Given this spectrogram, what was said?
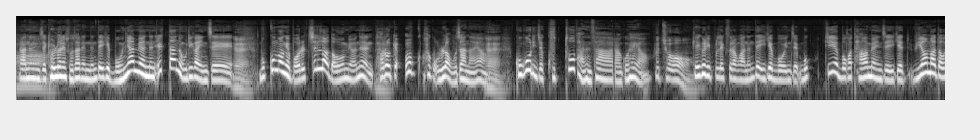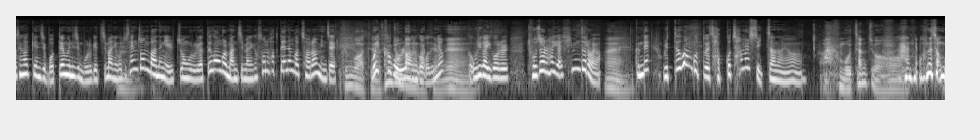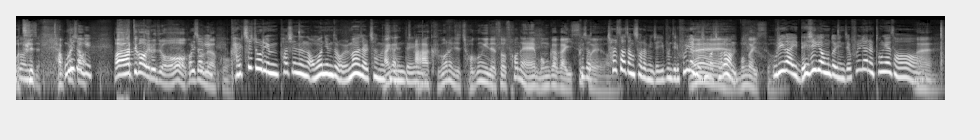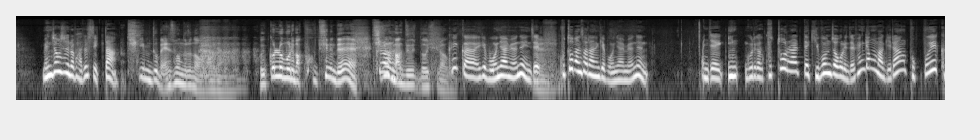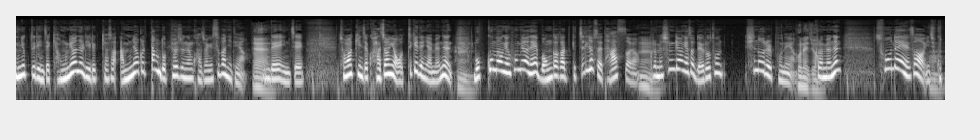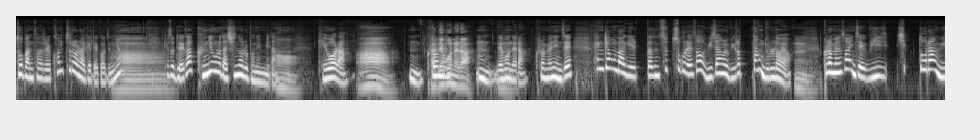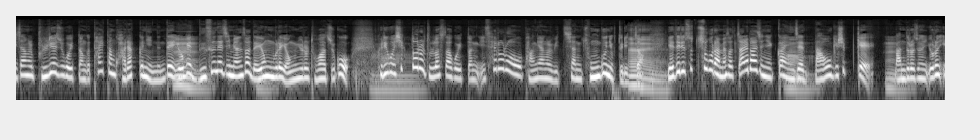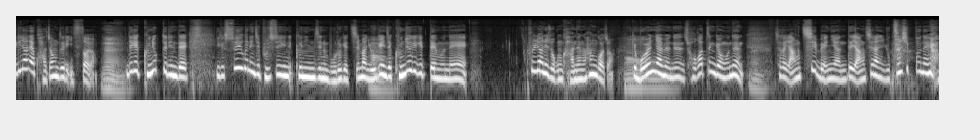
라는 이제 결론에 도달했는데 이게 뭐냐면은 일단은 우리가 이제 네. 목구멍에 뭐를 찔러 넣으면은 바로 네. 이렇게 욱 하고 올라오잖아요. 네. 그걸 이제 구토 반사라고 해요. 그렇죠. 개그 리플렉스라고 하는데 이게 뭐 이제 목 뒤에 뭐가 닿으면 이제 이게 위험하다고 생각했는지 뭐 때문인지 모르겠지만 이것도 음. 생존 반응의 일종으로 우리가 뜨거운 걸 만지면 손 확 떼는 것처럼 이제 웨이크하고 올라오는 거거든요. 예. 그러니까 우리가 이거를 조절하기가 힘들어요. 예. 근데 우리 뜨거운 것도 잡고 참을 수 있잖아요. 아, 못 참죠. 아니 어느 정도는. 우리 저기 아 뜨거워 이러죠. 우리 저기 갈치조림 파시는 어머님들 얼마나 잘 참으시는데. 아니, 아 그거는 이제 적응이 돼서 손에 뭔가가 있을 거예요. 철사장처럼 이제 이분들이 훈련해 준 네, 것처럼 뭔가 있어. 우리가 이 내시경도 이제 훈련을 통해서 네. 맨정신으로 받을 수 있다. 튀김도 맨손으로 넣어 그냥. 끓는 물이 막 푹 튀는데 튀김을 막 넣, 으시라고 그러니까 이게 뭐냐면은 이제 네. 구토반사라는 게 뭐냐면은 이제 우리가 구토를 할 때 기본적으로 이제 횡격막이랑 복부의 근육들이 이제 경련을 일으켜서 압력을 딱 높여주는 과정이 수반이 돼요. 네. 근데 이제 정확히 이제 과정이 어떻게 되냐면은 음. 목구멍의 후면에 뭔가가 이렇게 찔렸어요, 닿았어요. 음. 그러면 신경에서 뇌로 손, 신호를 보내요. 보내죠. 그러면은 손해에서 이제 어. 구토 반사를 컨트롤하게 되거든요. 아. 그래서 뇌가 근육으로 다 신호를 보냅니다. 어. 개워라. 아. 음, 그러면, 내보내라. 음, 내보내라. 음. 그러면 이제 횡격막이 일단 수축을 해서 위장을 위로 딱 눌러요. 음. 그러면서 이제 위 식도랑 위장을 분리해주고 있던 그 타이탄 괄약근이 있는데 요게 음. 느슨해지면서 내용물의 역류를 도와주고 그리고 아. 식도를 둘러싸고 있던 이 세로로 방향을 위치한 종근육들 있죠. 네. 얘들이 수축을 하면서 짧아지니까 어. 이제 나오기 쉽게 음. 만들어주는 이런 일련의 과정들이 있어요. 네. 근데 이게 근육들인데 이게 수익근인지 불수익근인지는 모르겠지만 요게 어. 이제 근육이기 때문에 훈련이 조금 가능한 거죠. 그게 어. 뭐였냐면은 저 같은 경우는 네. 제가 양치 매니아인데 양치를 한 6분 10분 해요.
